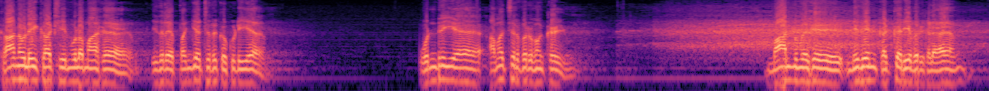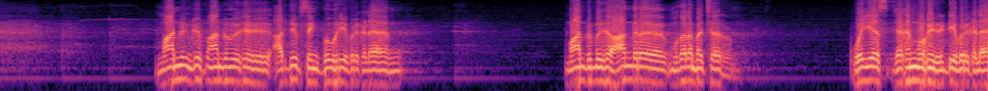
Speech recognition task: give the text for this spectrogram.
காணொளி காட்சியின் மூலமாக இதில் பங்கேற்றிருக்கக்கூடிய ஒன்றிய அமைச்சர் பெருமக்கள் மாண்புமிகு நிதின் கட்கரி அவர்களே மாண்புமிகு மாண்புமிகு ஹர்தீப் சிங் பூரி அவர்களே மாண்புமிகு ஆந்திர முதலமைச்சர் ஒய் எஸ் ஜெகன்மோகன் ரெட்டி அவர்களே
